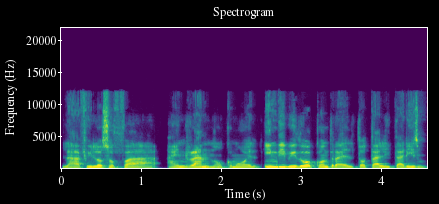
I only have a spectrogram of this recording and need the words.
la filósofa Ayn Rand, ¿no? Como el individuo contra el totalitarismo.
